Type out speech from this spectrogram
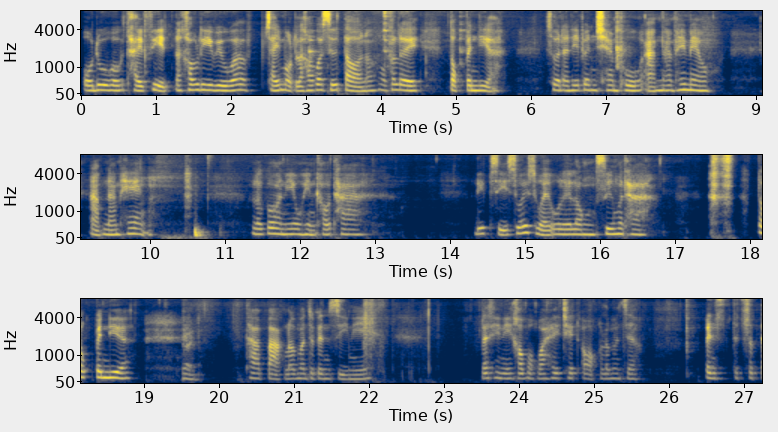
โอดูไถฟีดแล้วเขารีวิวว่าใช้หมดแล้วเขาก็ซื้อต่อเนาะโอก็เลยตกเป็นเหยื่อ ส่วนอันนี้เป็นแชมพูอาบน้ำให้แมว อาบน้ำแห้ง แล้วก็อันนี้โอเห็นเขาทา ลิปสีสวยๆโอเลยลองซื้อมาทา ตกเป็นเหยื่อ Right. ทาปากแล้วมันจะเป็นสีนี้ และทีนี้เขาบอกว่าให้เช็ดออกแล้วมันจะ เป็นสเต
